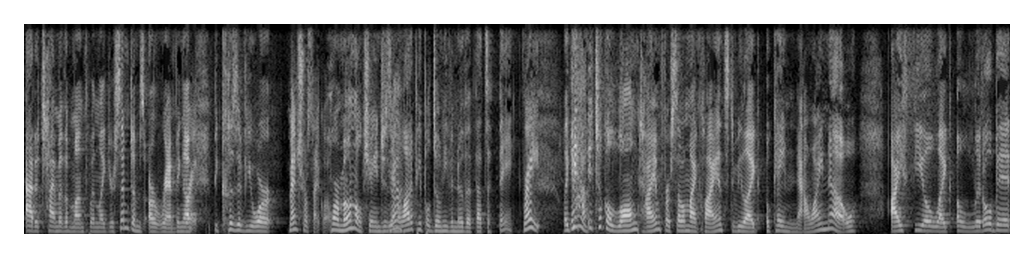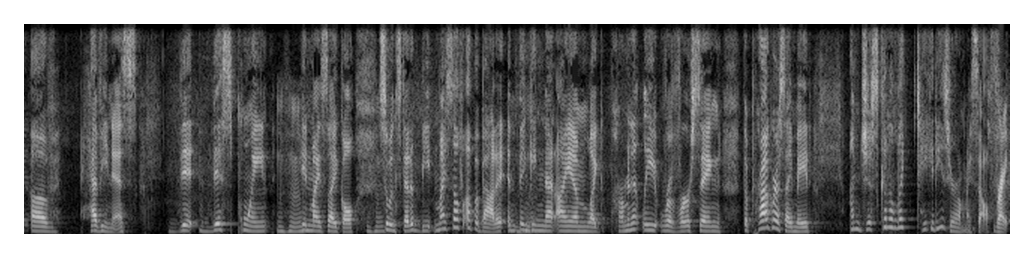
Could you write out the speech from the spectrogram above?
at a time of the month when like your symptoms are ramping up Right. because of your Menstrual cycle. hormonal changes and a lot of people don't even know that that's a thing Right. like Yeah. it, it took a long time for some of my clients to be like okay now i know i feel like a little bit of heaviness th- this point Mm-hmm. in my cycle so instead of beating myself up about it and Mm-hmm. thinking that i am like permanently reversing the progress i made i'm just gonna like take it easier on myself Right.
